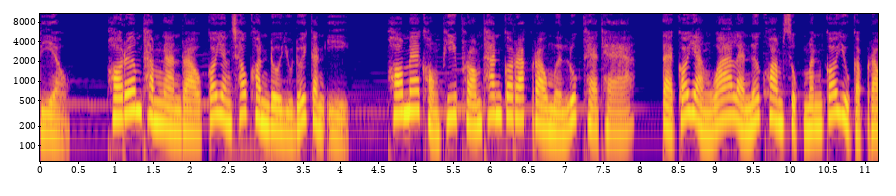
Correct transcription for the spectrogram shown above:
เดียว พอเริ่มทำงานเราก็ยังเช่าคอนโดอยู่ด้วยกันอีก พ่อแม่ของพี่พร้อมท่านก็รักเราเหมือนลูกแท้ๆ แต่ก็อย่างว่าแหละเนื้อความสุขมันก็อยู่กับเรา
